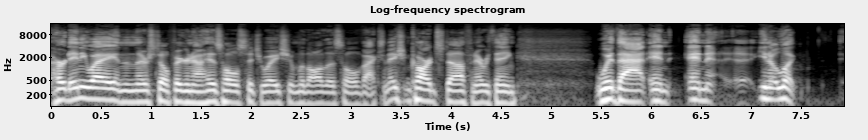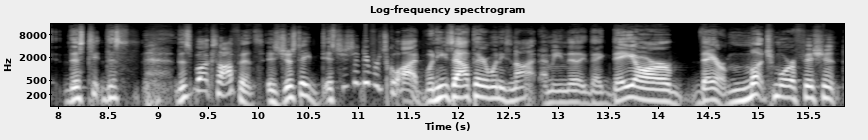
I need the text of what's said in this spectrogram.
hurt anyway, and then they're still figuring out his whole situation with all this whole vaccination card stuff and everything. With that, and and uh, you know, look, this this this Bucks offense is just a it's just a different squad when he's out there when he's not. I mean, they they, they are they are much more efficient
